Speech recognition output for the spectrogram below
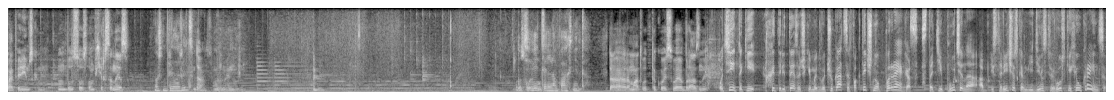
Папе Римскому. Он был сослан в Херсонес. Можно приложиться? Да, можно и нужно. Удивительно пахнет. Да, аромат вот такой своеобразный. Оці такі хитрі тезочки Медведчука це фактично переказ статті Путіна об історичному єдинстві русських і українців.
